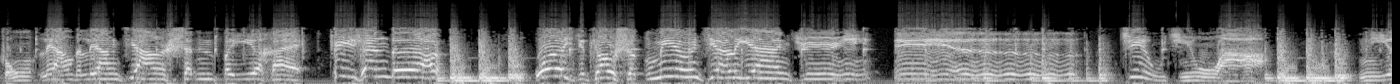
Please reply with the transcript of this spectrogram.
忠良的良将身被害，提前的我一条生命见了阎君。舅舅啊，你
